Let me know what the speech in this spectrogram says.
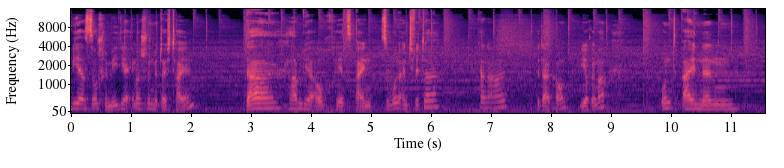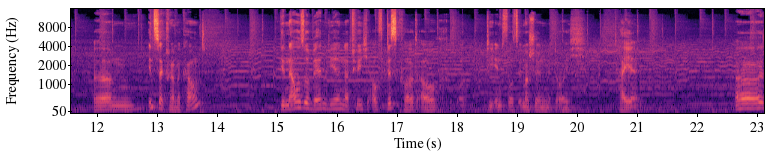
via Social Media immer schön mit euch teilen. Da haben wir auch jetzt ein, sowohl ein Twitter-Kanal, Twitter-Account, wie auch immer, und einen ähm, Instagram-Account. Genauso werden wir natürlich auf Discord auch die Infos immer schön mit euch teilen. Äh,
